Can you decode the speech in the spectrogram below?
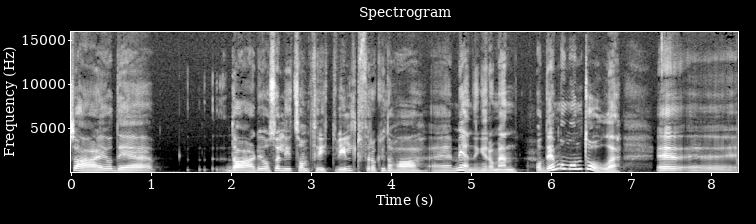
så er jo det Da er det jo også litt sånn fritt vilt for å kunne ha eh, meninger om en. Og det må man tåle. Eh, eh,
